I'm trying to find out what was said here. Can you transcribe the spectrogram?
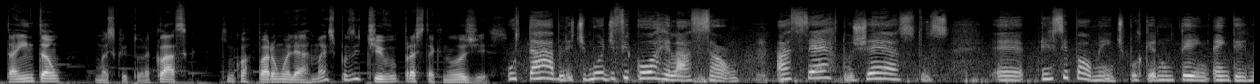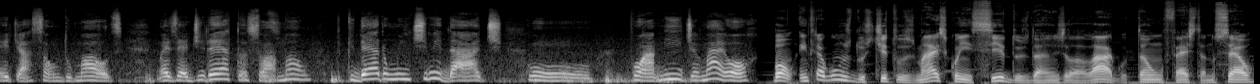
Está aí então uma escritora clássica que incorpora um olhar mais positivo para as tecnologias. O tablet modificou a relação. Há certos gestos, é, principalmente porque não tem a intermediação do mouse, mas é direto à sua mão, que deram uma intimidade com, com a mídia maior. Bom, entre alguns dos títulos mais conhecidos da Angela Lago estão Festa no Céu,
